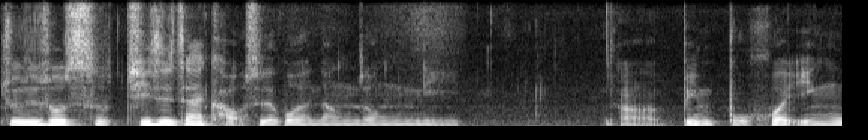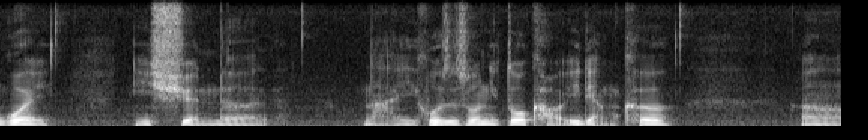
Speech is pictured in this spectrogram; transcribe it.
就是说是，其实，在考试的过程当中，你呃，并不会因为你选了哪一，或者说你多考一两科。嗯，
